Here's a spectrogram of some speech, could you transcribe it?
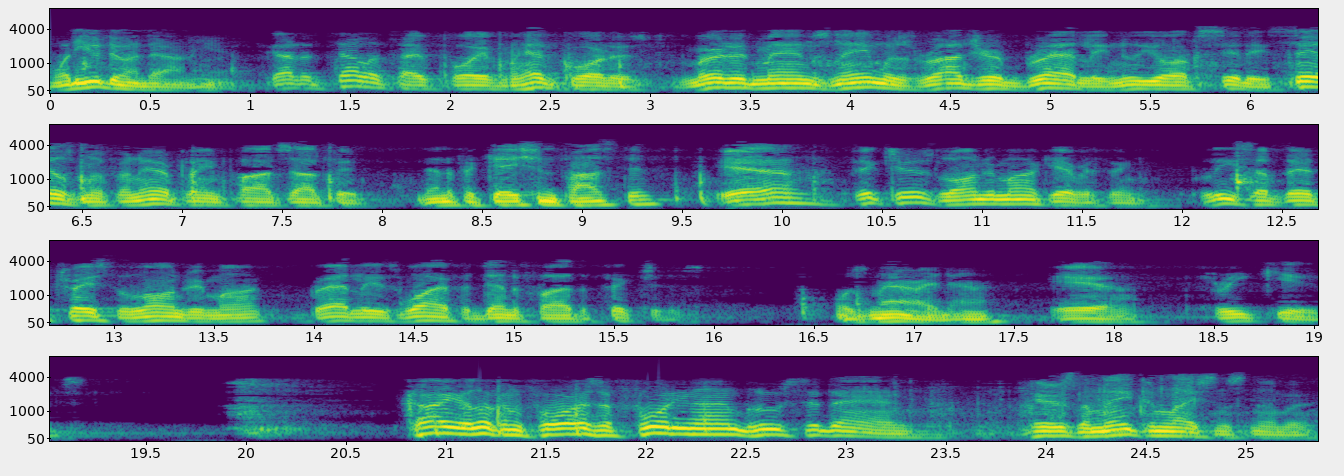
What are you doing down here? Got a teletype for you from headquarters. Murdered man's name was Roger Bradley, New York City. Salesman for an airplane parts outfit. Identification positive? Yeah, pictures, laundry mark, everything. Police up there traced the laundry mark. Bradley's wife identified the pictures. Was married, huh? Yeah, three kids. Car you're looking for is a 49 blue sedan. Here's the make and license number.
